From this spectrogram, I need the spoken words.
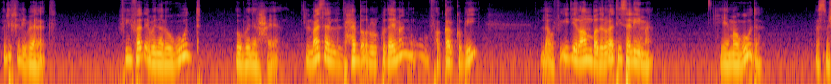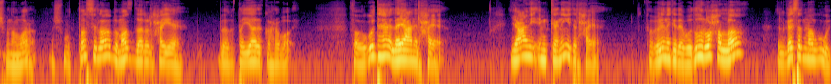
يقول لي خلي بالك في فرق بين الوجود وبين الحياة. المثل اللي بحب أقوله لكم دايما وأفكركم بيه لو في إيدي لمبة دلوقتي سليمة هي موجودة بس مش منورة مش متصلة بمصدر الحياة بالتيار الكهربائي. فوجودها لا يعني الحياة يعني إمكانية الحياة. فبيقول لنا كده بدون روح الله الجسد موجود.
